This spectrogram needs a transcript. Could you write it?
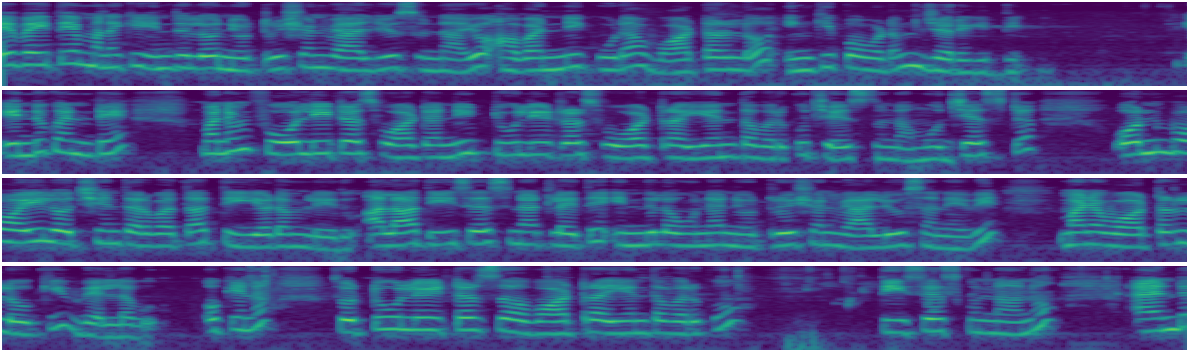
ఏవైతే మనకి ఇందులో న్యూట్రిషన్ వాల్యూస్ ఉన్నాయో అవన్నీ కూడా వాటర్లో ఇంకిపోవడం జరిగిద్ది. ఎందుకంటే మనం ఫోర్ లీటర్స్ వాటర్ని టూ లీటర్స్ వాటర్ అయ్యేంత వరకు చేస్తున్నాము. జస్ట్ వన్ బాయిల్ వచ్చిన తర్వాత తీయడం లేదు. అలా తీసేసినట్లయితే ఇందులో ఉన్న న్యూట్రిషన్ వాల్యూస్ అనేవి మన వాటర్లోకి వెళ్ళవు. ఓకేనా? సో టూ లీటర్స్ వాటర్ అయ్యేంత వరకు తీసేసుకున్నాను. అండ్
